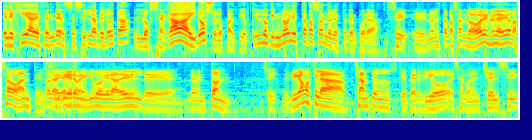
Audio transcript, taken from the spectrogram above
elegía defenderse sin la pelota lo sacaba airoso los partidos que es lo que no le está pasando en esta temporada Sí, eh, no le está pasando ahora y no le había pasado antes. El No City era un equipo que era débil de, de mentón. sí Eh, Digamos que la Champions que perdió, esa con el Chelsea,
